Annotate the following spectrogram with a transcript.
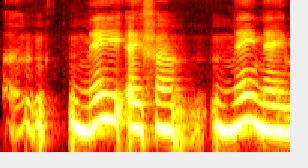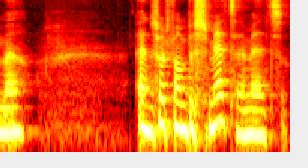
eh, mee even meenemen. En een soort van besmetten met,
